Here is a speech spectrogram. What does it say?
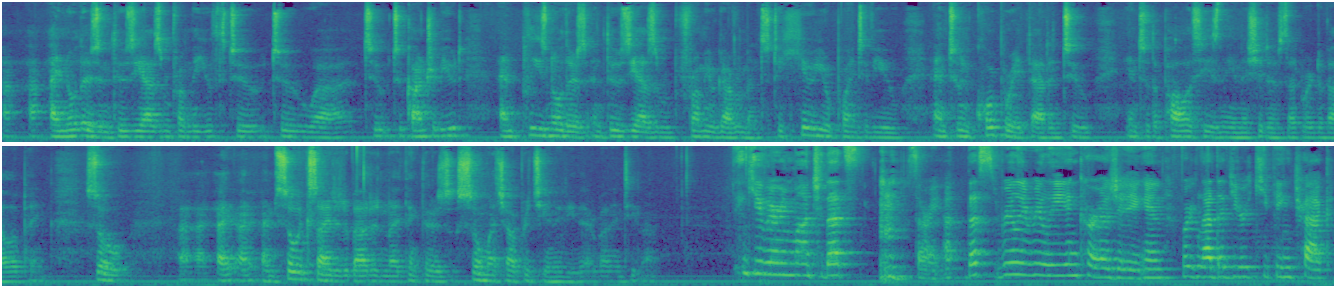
I, I know there's enthusiasm from the youth to to uh, to to contribute, and please know there's enthusiasm from your governments to hear your point of view and to incorporate that into into the policies and the initiatives that we're developing. So. I, I, I'm so excited about it, and I think there's so much opportunity there, Valentina. Thank you very much. That's sorry. Uh, that's really really encouraging, and we're glad that you're keeping track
